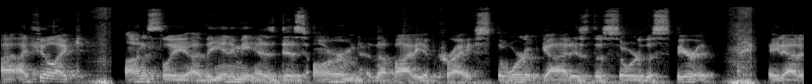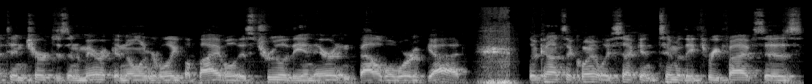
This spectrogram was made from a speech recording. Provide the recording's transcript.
Uh, I feel like, honestly, uh, the enemy has disarmed the body of Christ. The Word of God is the sword of the Spirit. Eight out of 10 churches in America no longer believe the Bible is truly the inerrant, infallible Word of God. So consequently, 2 Timothy 3 5 says,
